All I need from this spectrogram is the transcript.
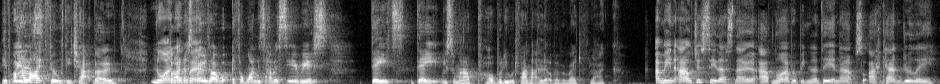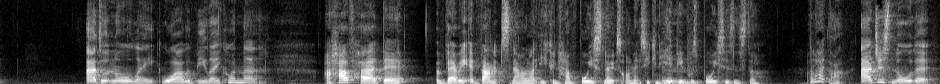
Yeah, but I like filthy chat though. No, I but know. I but suppose I w if I wanted to have a serious date date with someone, I probably would find that a little bit of a red flag. I mean, I'll just say this now. I've not ever been in a dating app, so I can't really. I don't know like what I would be like on that. I have heard they're very advanced now. Like you can have voice notes on it, so you can hear mm. people's voices and stuff. I like that. I just know that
